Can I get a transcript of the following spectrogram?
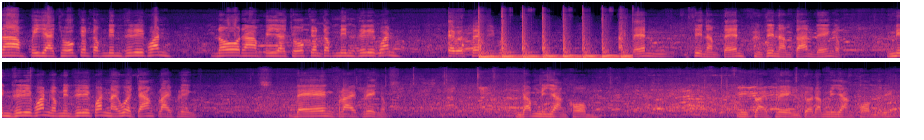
นามปิยาโชคจนกับนินสิริควันโนนามปิยาโชคจนกับนินสิริควันไอ้เส้นนี่มึงนำแตนที่น้ำแตนที่นำตาลแดงกับ นินสิริควันกับนินสิริควันไหนว่าจ้างปลายเพลง แดงปลายเพลงครับดำนิย่างคอมมีปลายเพลงตัวดำนิย่างคอมตัวนี้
